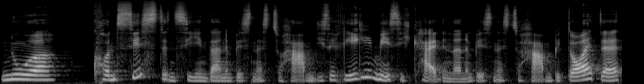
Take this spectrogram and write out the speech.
Nur Consistency in deinem Business zu haben, diese Regelmäßigkeit in deinem Business zu haben, bedeutet,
